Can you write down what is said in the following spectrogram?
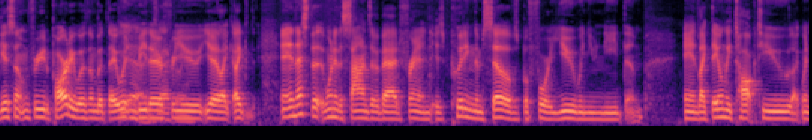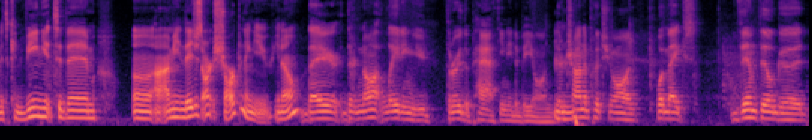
get something for you to party with them, but they wouldn't Yeah, be there for you. Yeah, like like, and that's the one of the signs of a bad friend is putting themselves before you when you need them, and like they only talk to you like when it's convenient to them. Uh, I mean, they just aren't sharpening you. You know. They're, they're not leading you through the path you need to be on. Mm-hmm. They're trying to put you on what makes them feel good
